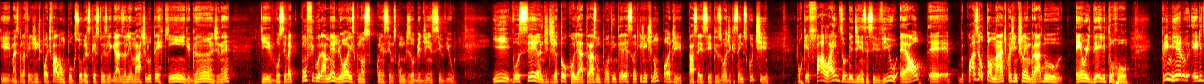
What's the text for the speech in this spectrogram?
Que mais para frente a gente pode falar um pouco sobre as questões ligadas ali, Martin Luther King, Gandhi, né? Que você vai configurar melhor isso que nós conhecemos como desobediência civil. E você, Andy, já tocou ali atrás um ponto interessante que a gente não pode passar esse episódio aqui sem discutir. Porque falar em desobediência civil é, é quase automático a gente lembrar do Henry David Thoreau. Primeiro, ele,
